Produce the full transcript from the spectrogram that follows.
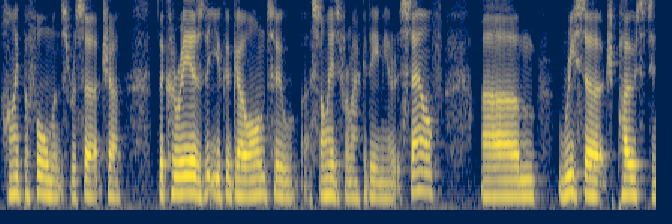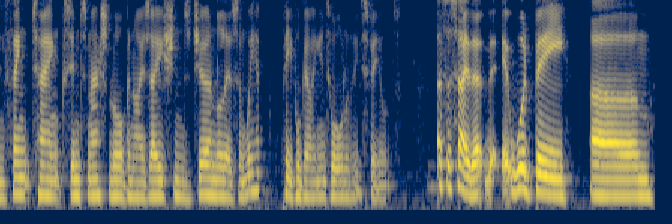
high performance researcher, the careers that you could go on to aside from academia itself, um, research posts in think tanks, international organizations, journalism. We have people going into all of these fields. As I say, that it would be um,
